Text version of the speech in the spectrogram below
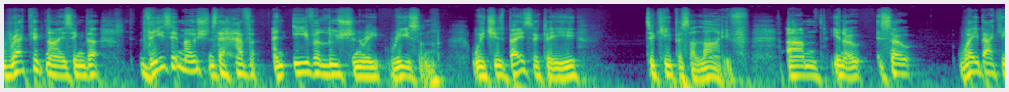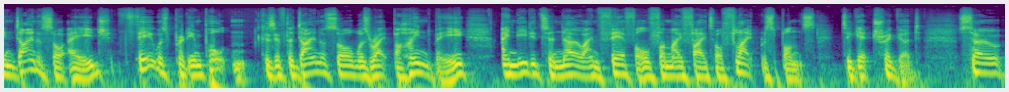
recognizing that these emotions, they have an evolutionary reason, which is basically to keep us alive. Um, you know, so way back in dinosaur age, fear was pretty important because if the dinosaur was right behind me, I needed to know I'm fearful for my fight or flight response to get triggered. So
